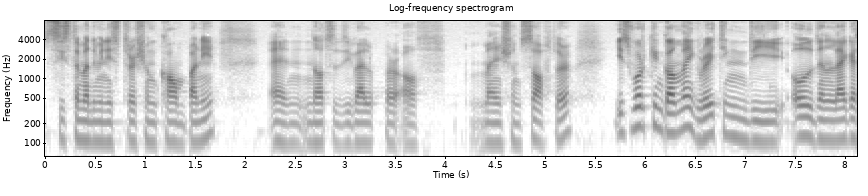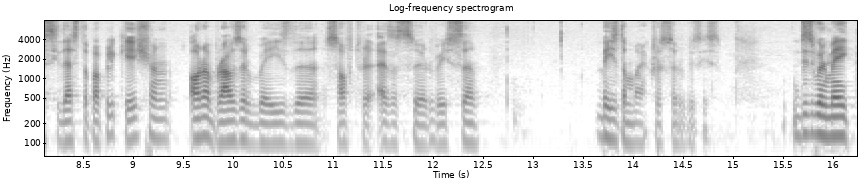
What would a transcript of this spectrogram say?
system administration company and not a developer of mentioned software, is working on migrating the old and legacy desktop application on a browser-based uh, software as a service uh, based on microservices. This will make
